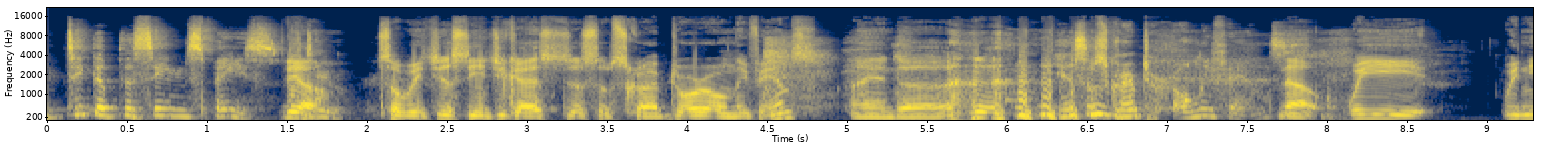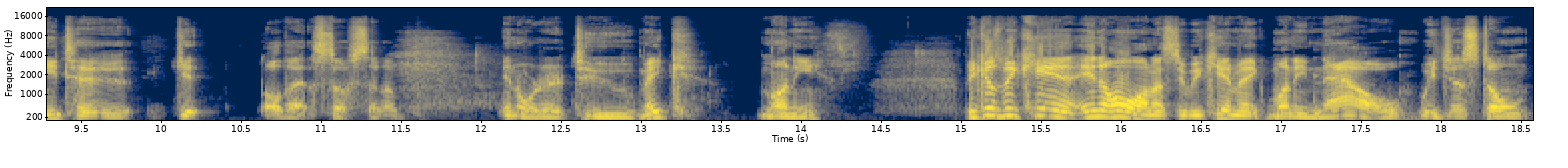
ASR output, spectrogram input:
take up the same space. Yeah. Too. So we just need you guys to subscribe to our OnlyFans, and uh, Yeah. Subscribe to our OnlyFans. no, we we need to get all that stuff set up in order to make money, because we can't. In all honesty, we can't make money now. We just don't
